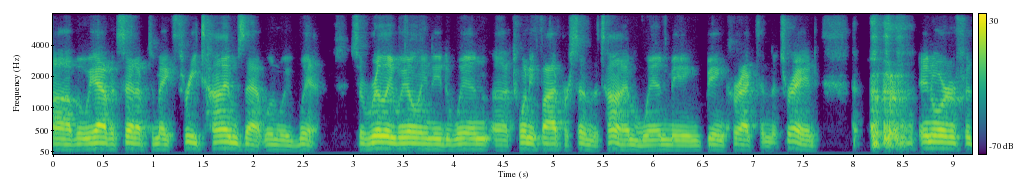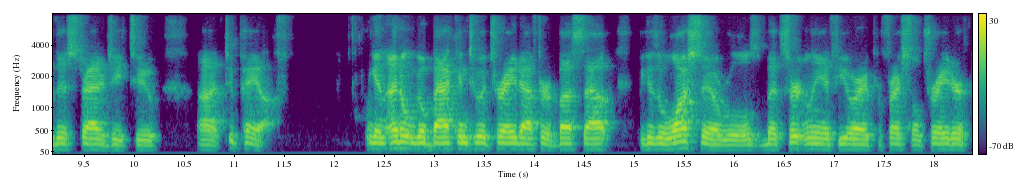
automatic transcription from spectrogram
uh, but we have it set up to make three times that when we win. So really, we only need to win 25% of the time, win being being correct in the trade, in order for this strategy to to pay off. Again, I don't go back into a trade after it busts out because of wash sale rules, but certainly if you are a professional trader,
